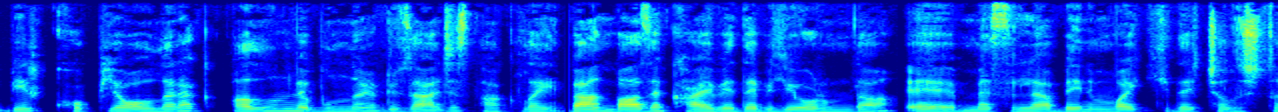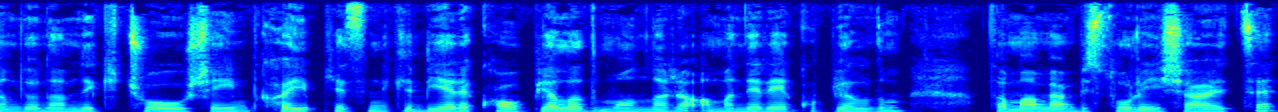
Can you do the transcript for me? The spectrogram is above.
bir kopya olarak alın ve bunları güzelce saklayın. Ben bazen kaybedebiliyorum da. Ee, mesela benim Vakiki'de çalıştığım dönemdeki çoğu şeyim kayıp. Kesinlikle bir yere kopyaladım onları ama nereye kopyaladım tamamen bir soru işareti.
